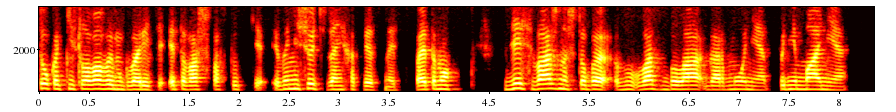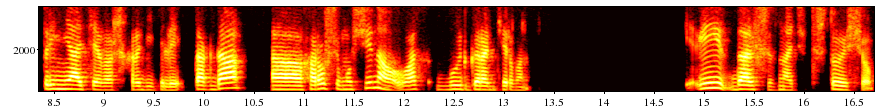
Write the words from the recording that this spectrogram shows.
То, какие слова вы им говорите, это ваши поступки, и вы несете за них ответственность. Поэтому здесь важно, чтобы у вас была гармония, понимание, принятие ваших родителей. Тогда хороший мужчина у вас будет гарантирован. И дальше, значит, что еще?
